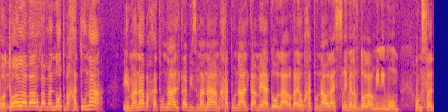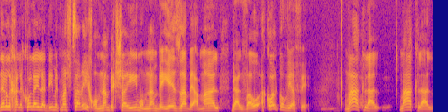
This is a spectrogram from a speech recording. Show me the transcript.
אותו דבר במנות בחתונה. אם מנה בחתונה עלתה בזמנם, חתונה עלתה 100 דולר, והיום חתונה עולה 20 אלף דולר מינימום, הוא מסדר לך לכל הילדים את מה שצריך, אמנם בקשיים, אמנם ביזע, בעמל, בהלוואות, הכל טוב ויפה. מה הכלל? מה הכלל?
